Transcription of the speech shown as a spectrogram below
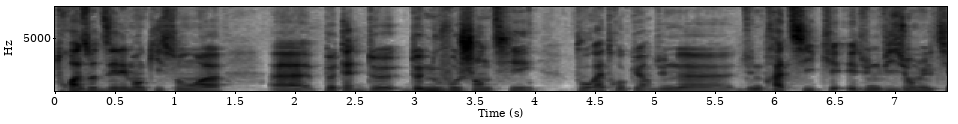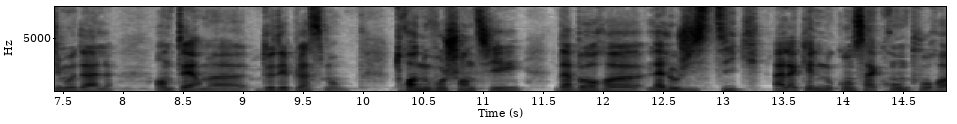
trois autres éléments qui sont peut-être de, nouveaux chantiers pour être au cœur euh, d'une pratique et d'une vision multimodale en termes euh, de déplacement. Trois nouveaux chantiers. D'abord, euh, la logistique à laquelle nous consacrons pour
